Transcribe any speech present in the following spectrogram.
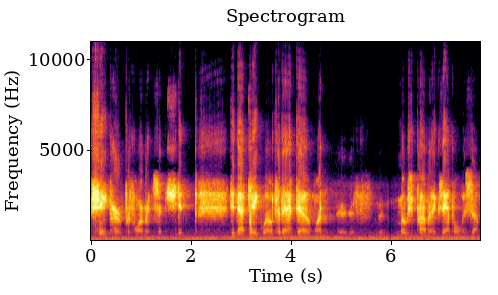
shape her performance, and she didn't did not take well to that. Uh, one uh, most prominent example was um,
